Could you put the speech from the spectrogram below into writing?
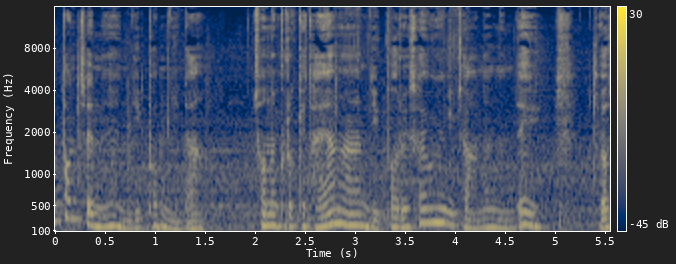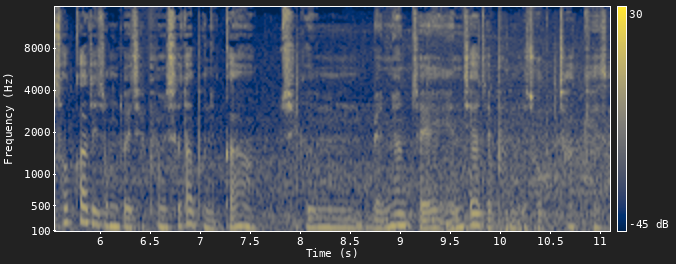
첫 번째는 니퍼입니다. 저는 그렇게 다양한 니퍼를 사용해보지 않았는데 여섯 가지 정도의 제품을 쓰다 보니까 지금 몇 년째 엔지아 제품으로 적착해서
